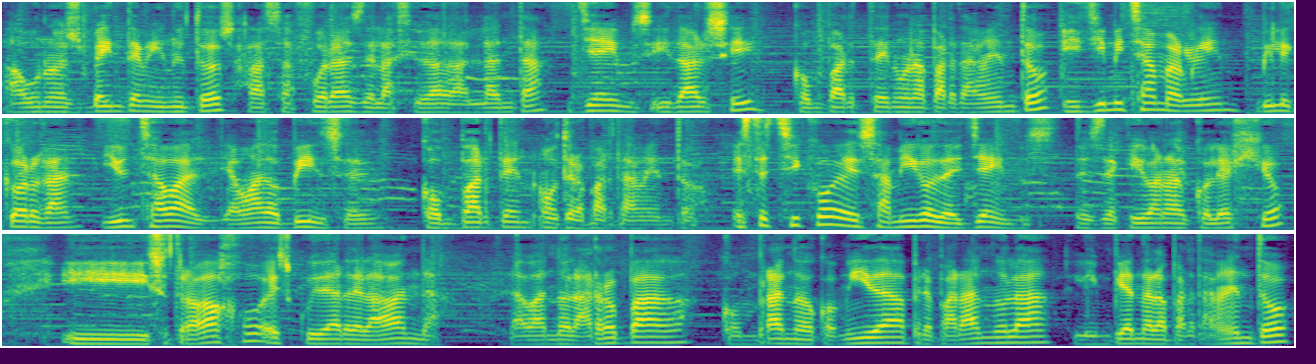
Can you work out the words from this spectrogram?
a unos 20 minutos a las afueras de la ciudad de Atlanta. James y Darcy comparten un apartamento y Jimmy Chamberlain, Billy Corgan y un chaval llamado Vincent comparten otro apartamento. Este chico es amigo de James desde que iban al colegio y su trabajo es cuidar de la banda, lavando la ropa, comprando comida, preparándola, limpiando el apartamento,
